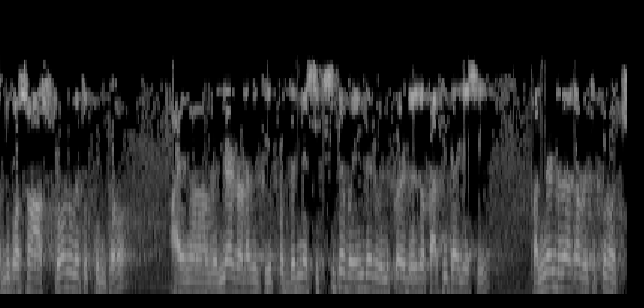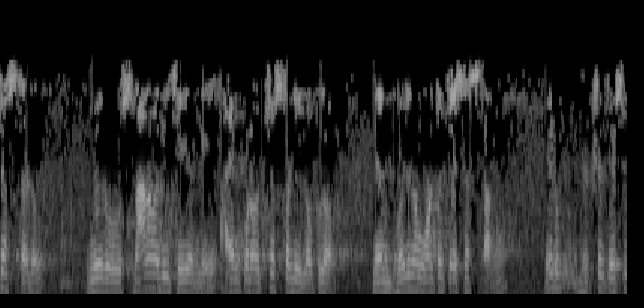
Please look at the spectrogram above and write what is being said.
అందుకోసం ఆ స్టోన్ వెతుక్కుంటూ ఆయన వెళ్ళాడు అడవికి. పొద్దున్నే సిక్స్కే బయలుదేరి వెళ్ళిపోయాడు. ఏదో కాఫీ తాగేసి పన్నెండు దాకా వెతుక్కుని వచ్చేస్తాడు. మీరు స్నానం అది చేయండి. ఆయన కూడా వచ్చేస్తాడు ఈ లోపల. నేను భోజనం వంట చేసేస్తాను. మీరు భిక్ష చేసి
